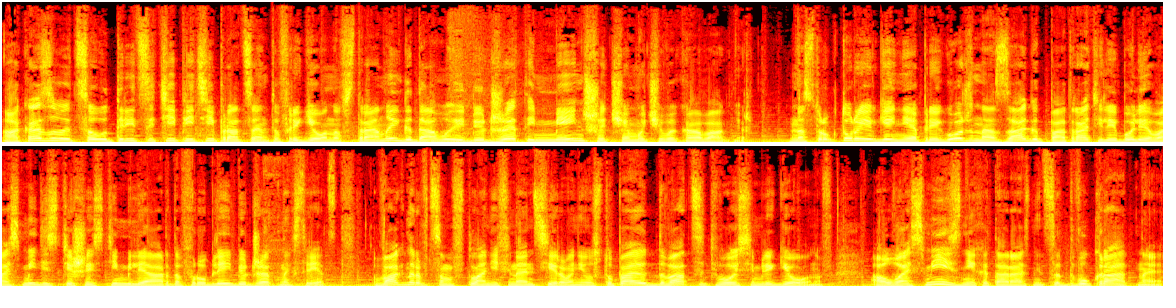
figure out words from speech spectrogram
Оказывается, у 35% регионов страны годовые бюджеты меньше, чем у ЧВК «Вагнер». На структуру Евгения Пригожина за год потратили более 86 миллиардов рублей бюджетных средств. Вагнеровцам в плане финансирования уступают 28 регионов, а у 8 из них эта разница двукратная.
